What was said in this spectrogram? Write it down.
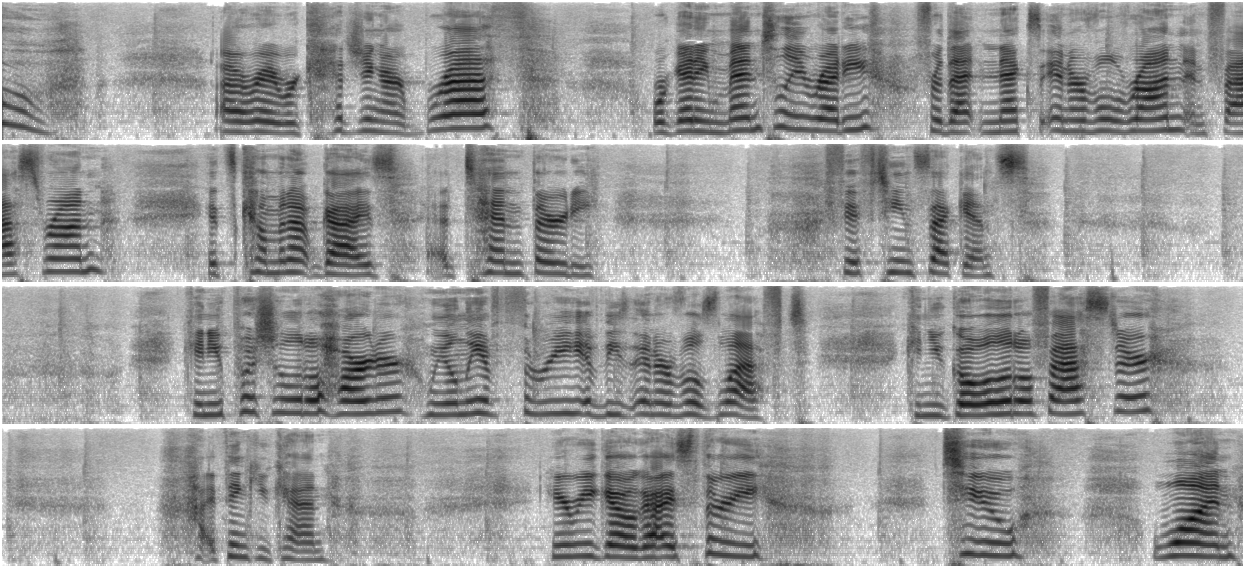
All right, we're catching our breath. We're getting mentally ready for that next interval run and fast run. It's coming up, guys, at 10:30. 15 seconds. Can you push a little harder? We only have three of these intervals left. Can you go a little faster? I think you can. Here we go, guys. Three, two, one.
